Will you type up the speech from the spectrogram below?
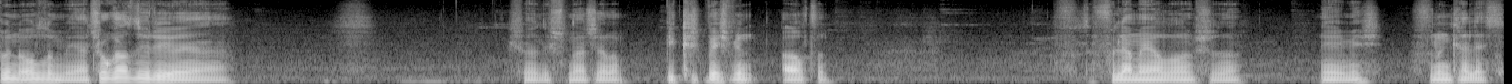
Bu ne oğlum ya? Çok az veriyor ya. Şöyle şunu açalım. Bir 45 bin altın. Flame'yi alalım şuradan. Neymiş? Fırın kalesi.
